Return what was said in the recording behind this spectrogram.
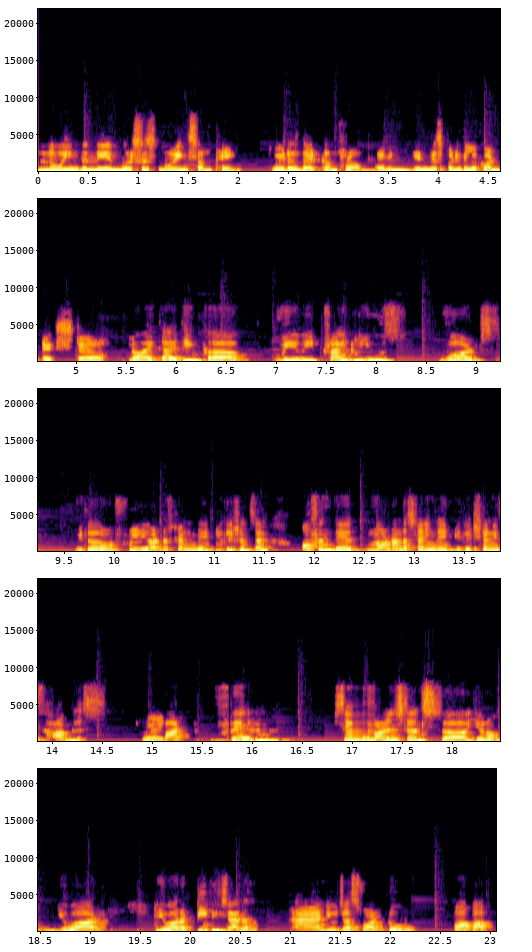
knowing the name versus knowing something. Where does that come from? I mean in this particular context uh... no i, I think uh, we we try to use words without fully understanding the implications and often they're not understanding the implication is harmless. Right. But when say for instance uh, you know you are you are a tv channel and you just want to pop up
